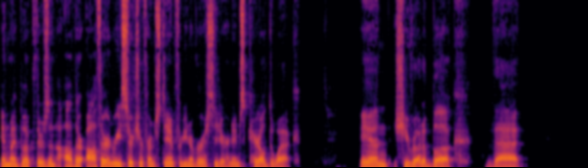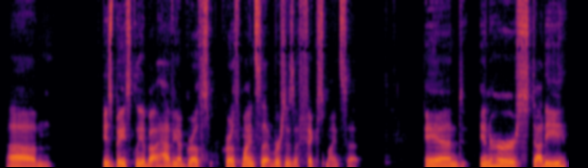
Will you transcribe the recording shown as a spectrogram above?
in my book, there's an other author and researcher from Stanford University. Her name's Carol Dweck. And she wrote a book that um, is basically about having a growth growth mindset versus a fixed mindset. And in her study,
